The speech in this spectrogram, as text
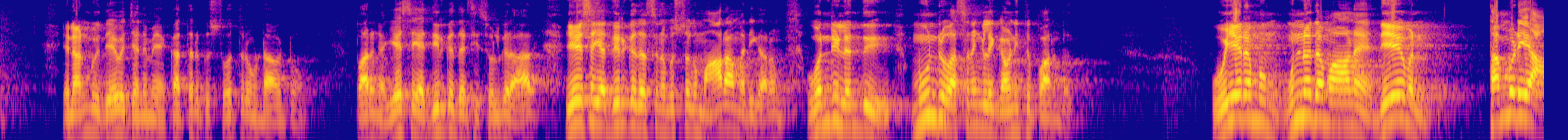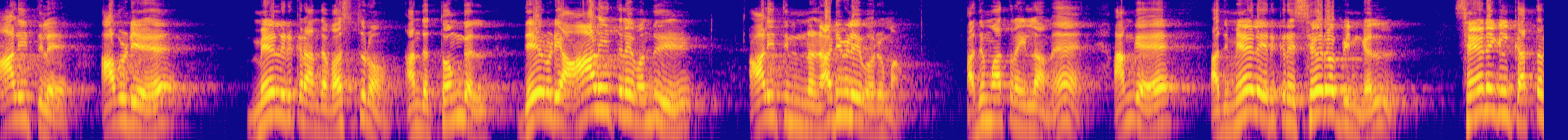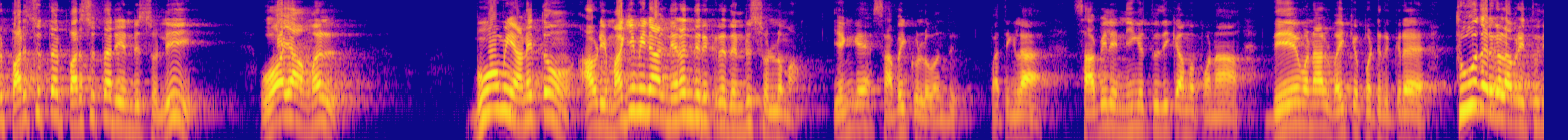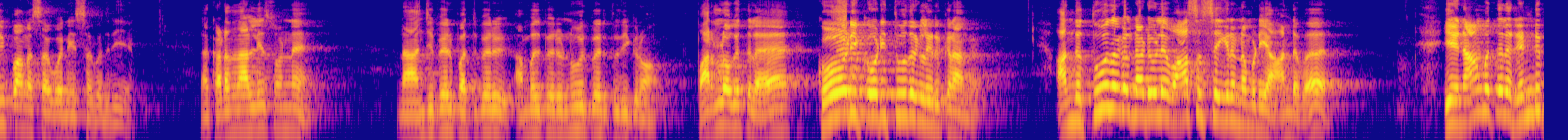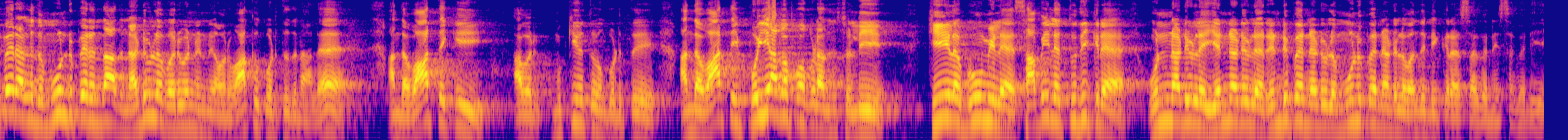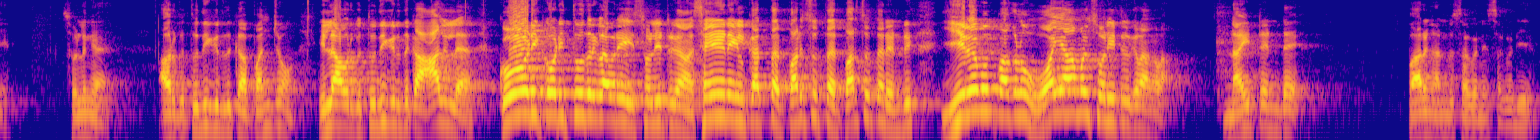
என் அன்பு தேவ ஜனமே கர்த்தருக்கு ஸ்தோத்திரம் உண்டாகட்டும். பாருங்க ஏசையா தீர்க்கதரிசி சொல்கிறார் ஏசையா தீர்க்கதரிசன புஸ்தகம் ஆறாம் அதிகாரம் ஒன்றிலிருந்து மூன்று வசனங்களை கவனித்து பாருங்கள். உயரமும் உன்னதமான தேவன் தம்முடைய ஆலயத்தில் அவருடைய மேல் இருக்கிற அந்த வஸ்திரம் அந்த தொங்கல் தேவனுடைய ஆலயத்தில் வந்து ஆலயத்தின் நடுவிலே வருமா அது மாத்திரம் இல்லாமல் அங்கே அது மேலே இருக்கிற சேரோபின்கள் சேனைகள் கத்தர் பரிசுத்தர் பரிசுத்தர் என்று சொல்லி ஓயாமல் பூமி அனைத்தும் அவருடைய மகிமினால் நிறைந்திருக்கிறது என்று சொல்லுமா எங்கே? சபைக்குள்ளே வந்து. பார்த்தீங்களா சபையில் நீங்கள் துதிக்காமல் போனால் தேவனால் வைக்கப்பட்டிருக்கிற தூதர்கள் அவரை துதிப்பாங்க சகோதரி சகோதரியை. நான் கடந்த நாள்லேயும் சொன்னேன். நான் அஞ்சு பேர் பத்து பேர் ஐம்பது பேர் நூறு பேர் துதிக்கிறோம். பரலோகத்தில் கோடி கோடி தூதர்கள் இருக்கிறாங்க. அந்த தூதர்கள் நடுவில் வாசம் செய்கிற நம்முடைய ஆண்டவர். என் நாமத்தில் ரெண்டு பேர் அல்லது மூன்று பேர் இருந்தால் அது நடுவில் வருவேன்னு அவர் வாக்கு கொடுத்ததுனால அந்த வார்த்தைக்கு அவர் முக்கியத்துவம் கொடுத்து அந்த வார்த்தை பொய்யாக போகக்கூடாதுன்னு சொல்லி கீழே பூமியில் சபையில் துதிக்கிற உன் நடுவில் என் நடுவில் ரெண்டு பேர் நடுவில் மூணு பேர் நடுவில் வந்து நிற்கிற சகோதரி சகோதரியே. சொல்லுங்கள் அவருக்கு துதிக்கிறதுக்கா பஞ்சம்? இல்லை அவருக்கு துதிக்கிறதுக்கு ஆள் இல்லை. கோடி கோடி தூதர்கள் அவரை சொல்லிட்டு இருக்காங்க சேனைகள் கத்தர் பரிசுத்தர் பரிசுத்தர் என்று இரவும் பகலும் ஓயாமல் சொல்லிட்டு இருக்கிறாங்களாம். நைட் அண்ட் டே பாருங்க அன்பு சகோதரி சகோதரியே.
